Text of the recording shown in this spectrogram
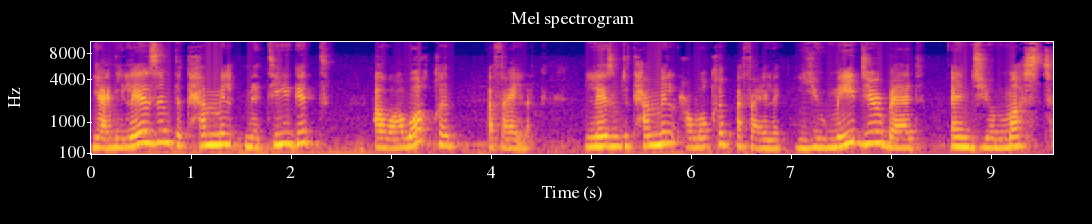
يعني لازم تتحمل نتيجة أو عواقب أفعالك لازم تتحمل عواقب أفعالك you made your bed and you must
